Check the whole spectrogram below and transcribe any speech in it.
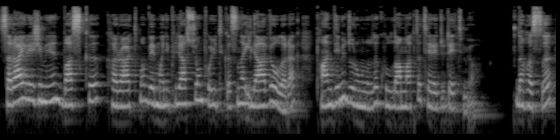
saray rejiminin baskı, karartma ve manipülasyon politikasına ilave olarak pandemi durumunu da kullanmakta tereddüt etmiyor. Dahası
